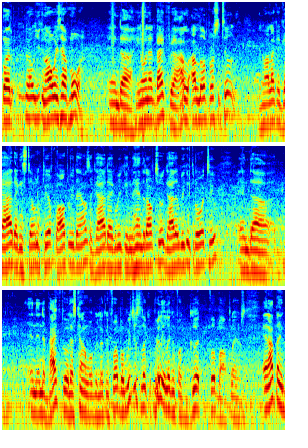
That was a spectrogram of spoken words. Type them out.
but you know, you can always have more. And uh, you know, in that backfield, I, I, love versatility. You know, I like a guy that can stay on the field for all three downs, a guy that we can hand it off to, a guy that we can throw it to, and uh, and in the backfield, that's kind of what we're looking for. But we're just look, really looking for good football players. And I think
